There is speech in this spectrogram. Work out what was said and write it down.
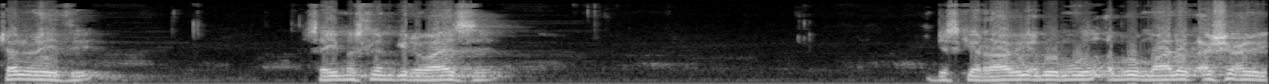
چل رہی تھی، صحیح مسلم کی روایت سے، جس کے راوی ابو ابو مالک اشعری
